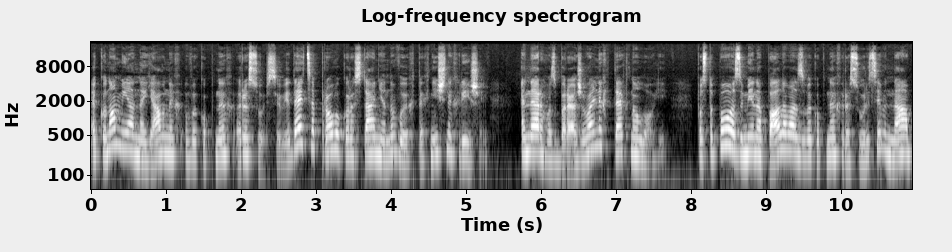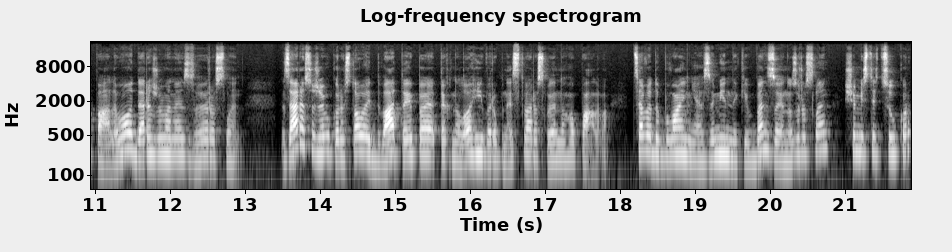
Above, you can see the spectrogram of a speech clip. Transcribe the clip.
економія наявних викопних ресурсів. Йдеться про використання нових технічних рішень, енергозбережувальних технологій, поступова заміна палива з викопних ресурсів на паливо, одержуване з рослин. Зараз уже використовують два типи технологій виробництва рослинного палива: це видобування замінників бензину з рослин, що містить цукор,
